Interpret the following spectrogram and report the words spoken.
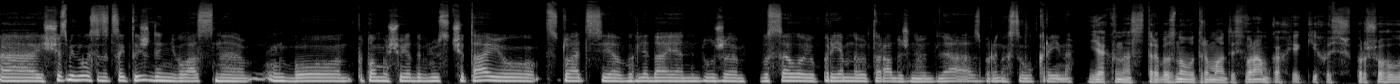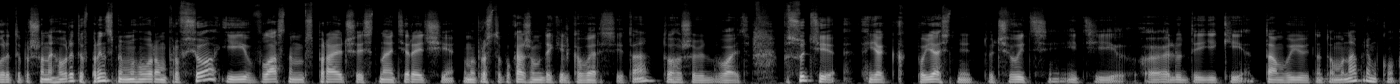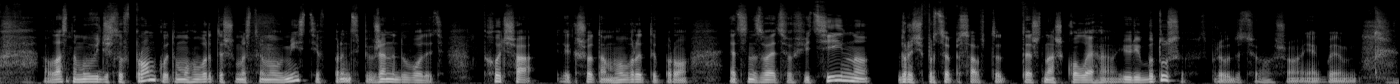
Е, що змінилося за цей тиждень, власне? Бо по тому, що я дивлюсь, читаю, ситуація виглядає не дуже веселою, приємною та радужною для збройних сил України. Як в нас треба знову триматись в рамках якихось про що говорити, про що не говорити? В принципі, ми говоримо про все, і власне спираючись на ті речі, ми просто покажемо декілька версій та того, що відбувається. По суті, як пояснює пояснюють очевидці і ті е, люди, які там воюють на тому напрямку. Власне, ми відійшли в промку, тому говорити, що ми стоїмо в місті, в принципі, вже не доводиться. Хоча, якщо там говорити про як це називається офіційно, до речі, про це писав теж наш колега Юрій Бутусов з приводу цього, що якби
